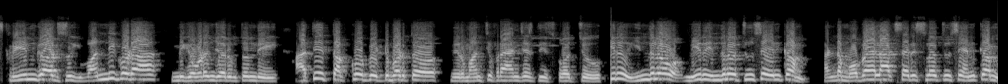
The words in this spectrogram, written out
స్క్రీన్ గార్డ్స్ ఇవన్నీ కూడా మీకు ఇవ్వడం జరుగుతుంది. అతి తక్కువ పెట్టుబడితో మీరు మంచి ఫ్రాంచైజ్ తీసుకోవచ్చు. మీరు ఇందులో మీరు ఇందులో చూసే ఇన్కమ్ అంటే మొబైల్ యాక్సరీస్లో చూసే ఇన్కమ్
